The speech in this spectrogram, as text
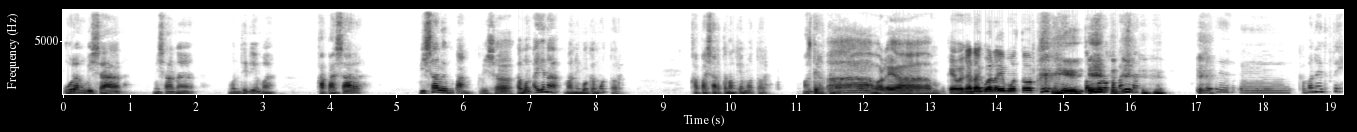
orang bisa misalnya mun ti dieu mah ka pasar bisa lempang. Bisa. Lamun ayeuna maneh boga motor ka pasar teu make motor mager teh ah hoream kayak ada gua lagi motor. Tong boro ka pasar. Heeh, eh, ke mana itu teh?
